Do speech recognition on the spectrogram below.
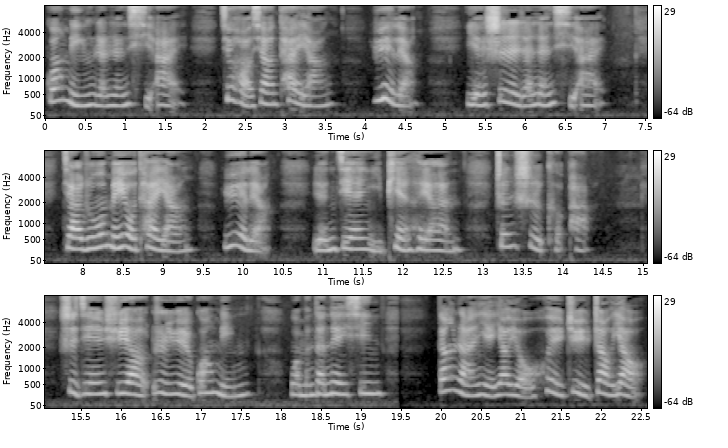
光明人人喜爱，就好像太阳、月亮也是人人喜爱。假如没有太阳、月亮，人间一片黑暗，真是可怕。世间需要日月光明，我们的内心当然也要有汇聚照耀，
